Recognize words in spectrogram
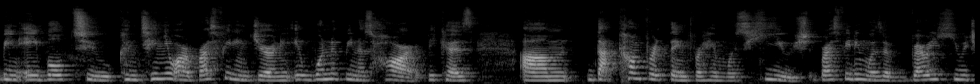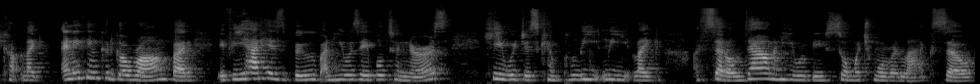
been able to continue our breastfeeding journey, it wouldn't have been as hard because um, that comfort thing for him was huge. Breastfeeding was a very huge, like anything could go wrong, but if he had his boob and he was able to nurse, he would just completely like settle down and he would be so much more relaxed. So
